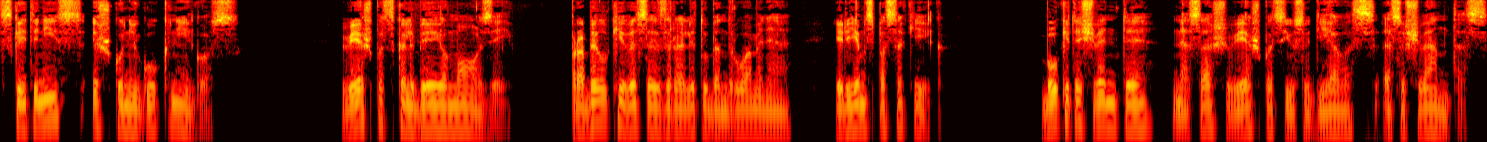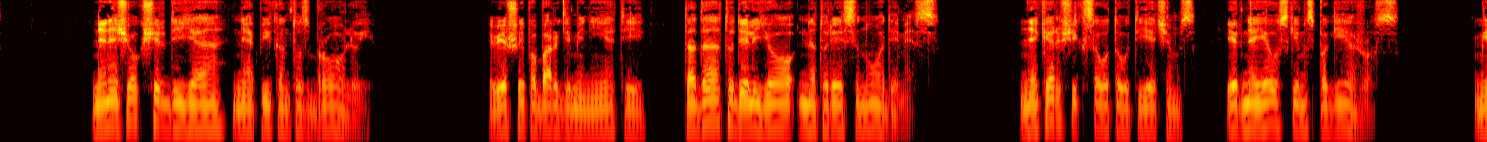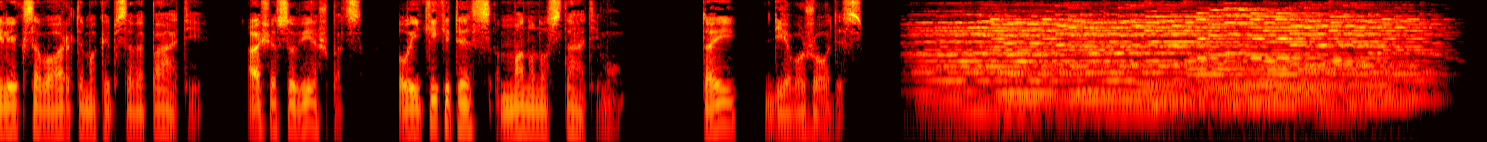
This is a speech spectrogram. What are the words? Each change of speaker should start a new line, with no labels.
Skaitinys iš kunigų knygos. Viešpats kalbėjo moziai, prabilki visą izraelitų bendruomenę ir jiems pasakyk, būkite šventi, nes aš viešpats jūsų Dievas esu šventas. Nenešiok širdyje neapykantos broliui. Viešai pabargi minėti, tada tu dėl jo neturėsi nuodėmės. Nekeršyk savo tautiečiams ir nejauskiems pagėžos mylėk savo artimą kaip save patį. Aš esu viešpats, laikykitės mano nustatymų. Tai Dievo žodis.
